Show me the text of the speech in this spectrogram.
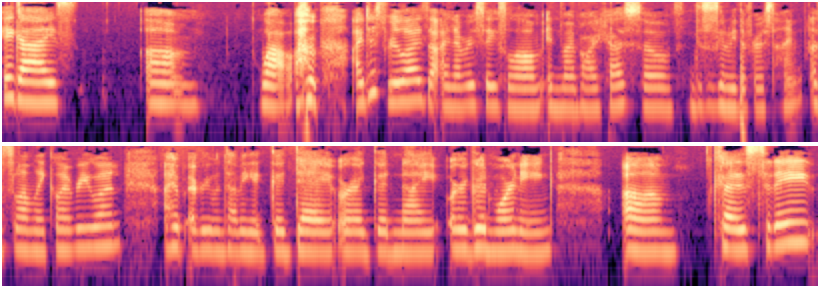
Hey guys. Um wow. I just realized that I never say salam in my podcast, so this is going to be the first time. Assalamu alaikum everyone. I hope everyone's having a good day or a good night or a good morning. Um cuz today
